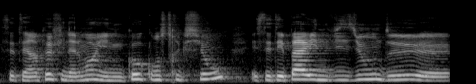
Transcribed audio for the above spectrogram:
C'était un peu finalement une co-construction et c'était pas une vision de euh,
